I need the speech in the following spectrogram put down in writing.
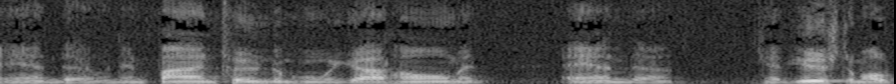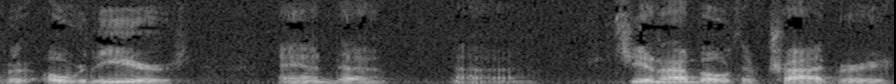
and, uh, and then fine tuned them when we got home, and and uh, have used them over over the years. And uh, uh, she and I both have tried very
